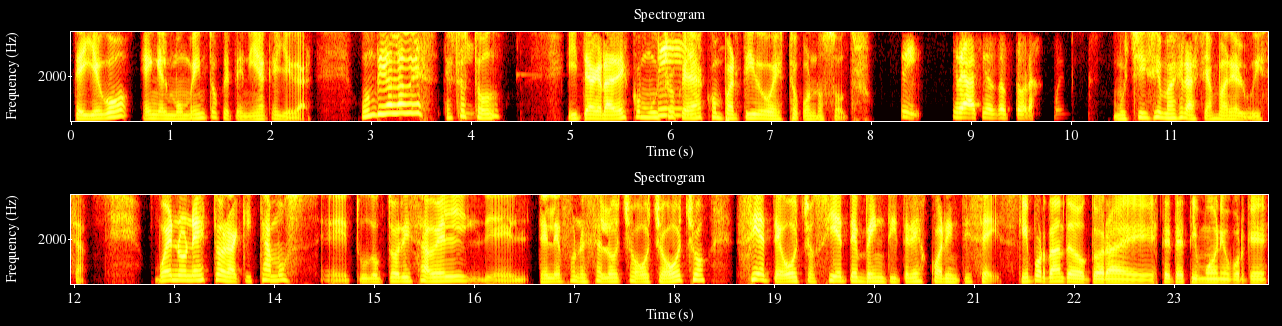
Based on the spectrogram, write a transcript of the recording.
te llegó en el momento que tenía que llegar. Un día a la vez, eso es todo. Y te agradezco mucho Sí. que hayas compartido esto con nosotros. Sí, gracias, doctora. Muchísimas gracias, María Luisa. Bueno, Néstor, aquí estamos. Eh, tu doctora Isabel, el teléfono es el 888-787-2346. Qué importante, doctora, eh, este testimonio, porque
